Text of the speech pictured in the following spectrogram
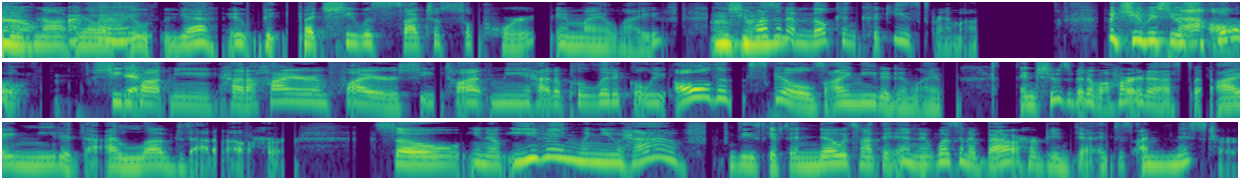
did not realize Okay. it. Yeah, it, but she was such a support in my life, and she Mhm. wasn't a milk and cookies grandma. But she was your at all. support. She Yeah. taught me how to hire and fire. She taught me how to politically all the skills I needed in life. And she was a bit of a hard ass, but I needed that. I loved that about her. So, you know, even when you have these gifts and no, it's not the end, it wasn't about her being dead. It just, I missed her.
